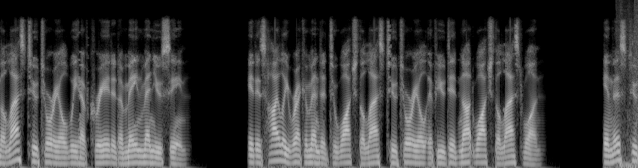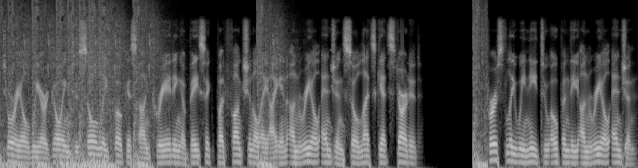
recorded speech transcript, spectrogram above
the last tutorial we have created a main menu scene. It is highly recommended to watch the last tutorial if you did not watch the last one. In this tutorial we are going to solely focus on creating a basic but functional AI in Unreal Engine so let's get started. Firstly we need to open the Unreal Engine.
